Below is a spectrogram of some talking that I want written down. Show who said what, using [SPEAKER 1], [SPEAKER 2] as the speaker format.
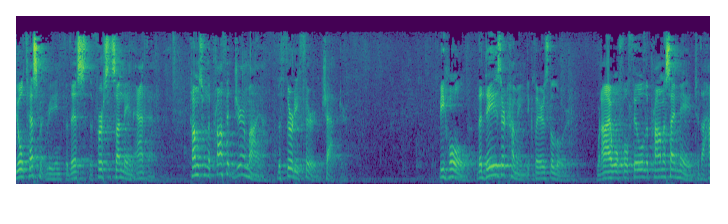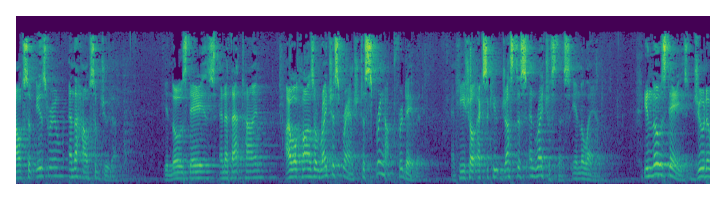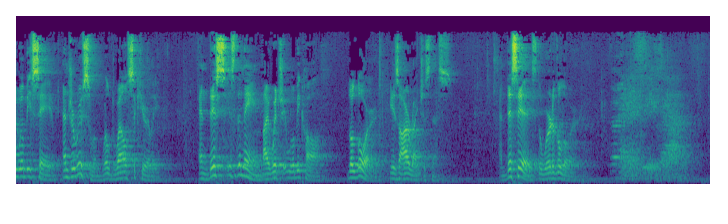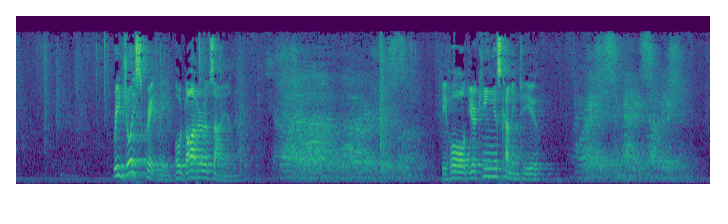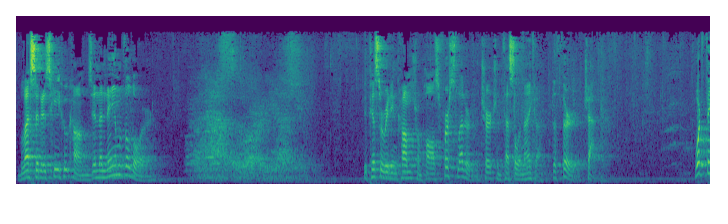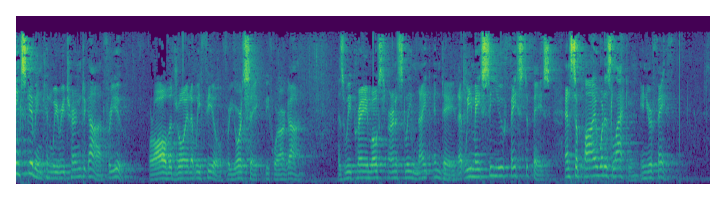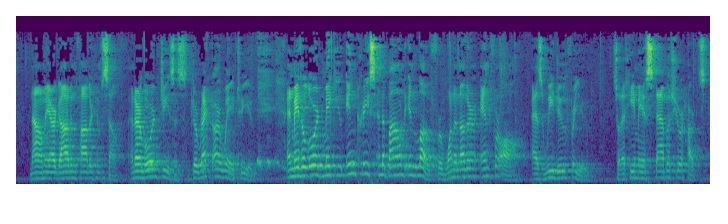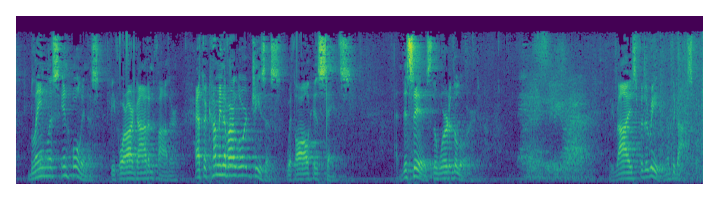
[SPEAKER 1] The Old Testament reading for this, the first Sunday in Advent, comes from the prophet Jeremiah, the 33rd chapter. Behold, the days are coming, declares the Lord, when I will fulfill the promise I made to the house of Israel and the house of Judah. In those days and at that time, I will cause a righteous branch to spring up for David, and he shall execute justice and righteousness in the land. In those days, Judah will be saved, and Jerusalem will dwell securely. And this is the name by which it will be called The Lord is our righteousness. And this is the word of the Lord. Rejoice greatly, O daughter of Zion. Behold, your king is coming to you. Blessed is he who comes in the name of the Lord. The epistle reading comes from Paul's first letter to the church in Thessalonica, the third chapter. What thanksgiving can we return to God for you, for all the joy that we feel for your sake before our God, as we pray most earnestly night and day that we may see you face to face and supply what is lacking in your faith? Now may our God and Father Himself and our Lord Jesus direct our way to you. And may the Lord make you increase and abound in love for one another and for all, as we do for you, so that he may establish your hearts blameless in holiness before our God and Father at the coming of our Lord Jesus with all his saints. And this is the word of the Lord. We rise for the reading of the gospel.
